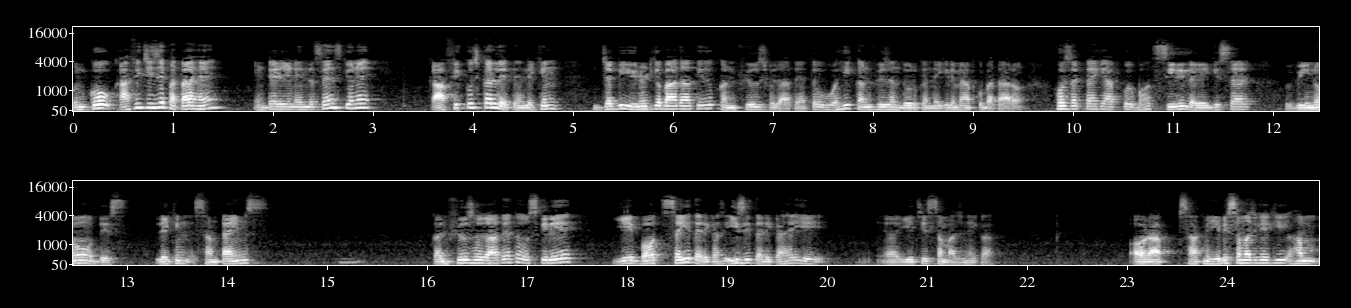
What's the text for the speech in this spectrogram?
उनको काफ़ी चीज़ें पता है इंटेलिजेंट इन द सेंस कि उन्हें काफ़ी कुछ कर लेते हैं, लेकिन जब भी यूनिट के बाद आती है तो कंफ्यूज हो जाते हैं। तो वही कंफ्यूजन दूर करने के लिए मैं आपको बता रहा हूँ। हो सकता है कि आपको बहुत सीली लगेगी सर वी नो दिस लेकिन समटाइम्स कंफ्यूज हो जाते हैं तो उसके लिए ये बहुत सही तरीका इजी तरीका है ये ये चीज़ समझने का। और आप साथ में ये भी समझ गए कि हम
